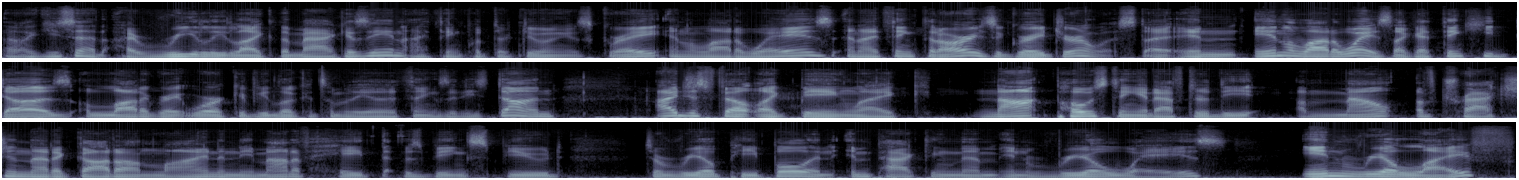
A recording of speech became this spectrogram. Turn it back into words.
like you said, I really like the magazine. I think what they're doing is great in a lot of ways, and I think that Ari's a great journalist uh, in in a lot of ways. Like I think he does a lot of great work. If you look at some of the other things that he's done, I just felt like being like not posting it after the amount of traction that it got online and the amount of hate that was being spewed to real people and impacting them in real ways in real life.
